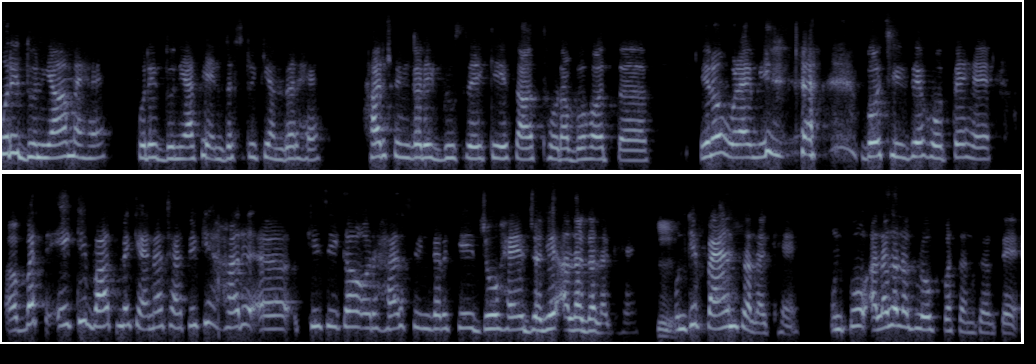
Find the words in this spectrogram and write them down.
पूरी दुनिया में है पूरी दुनिया की इंडस्ट्री के अंदर है हर सिंगर एक दूसरे के साथ थोड़ा बहुत you know what I mean वो चीज़ें होते हैं। बट एक ही बात मैं कहना चाहती हूँ कि हर किसी का और हर सिंगर के जो है जगह अलग अलग है. उनके फैंस अलग हैं। उनको अलग अलग लोग पसंद करते हैं।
